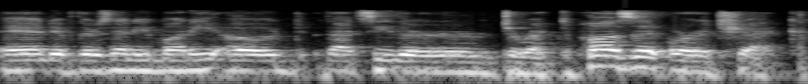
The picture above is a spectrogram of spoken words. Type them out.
And if there's any money owed, that's either direct deposit or a check.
